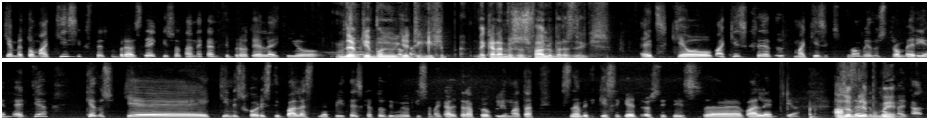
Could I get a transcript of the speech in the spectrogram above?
και με το Μακίσικ χθες του Μπραζδέκης όταν έκανε την πρώτη αλλαγή. Ο, Ναι, και- ο Παπαδόπουλος. γιατί είχε- έκανα μέσω σφάλου ο Μπραζδέκης. Έτσι. Και ο Μακίσικ, έδω- Μακίσικ συγγνώμη, έδωσε τρομερή ενέργεια και έδωσε και κίνηση χωρίς την μπάλα στην επίθεση και αυτό δημιούργησε μεγαλύτερα προβλήματα στην αμυντική συγκέντρωση της ε, Βαλένθια. Αυτό είναι το βλέπουμε- μεγάλο.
